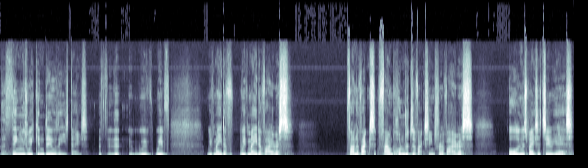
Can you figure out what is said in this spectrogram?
the things we can do these days. The, th- the, we've we've we've made a we've made a virus, found a vac- found hundreds of vaccines for a virus, all in the space of two years.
